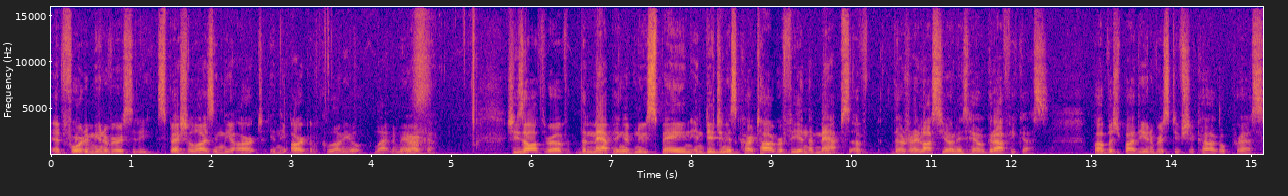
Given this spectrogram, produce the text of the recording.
at Fordham University, specializing the art in the art of colonial Latin America. She's author of The Mapping of New Spain, Indigenous Cartography, and the Maps of the Relaciones Geográficas, published by the University of Chicago Press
